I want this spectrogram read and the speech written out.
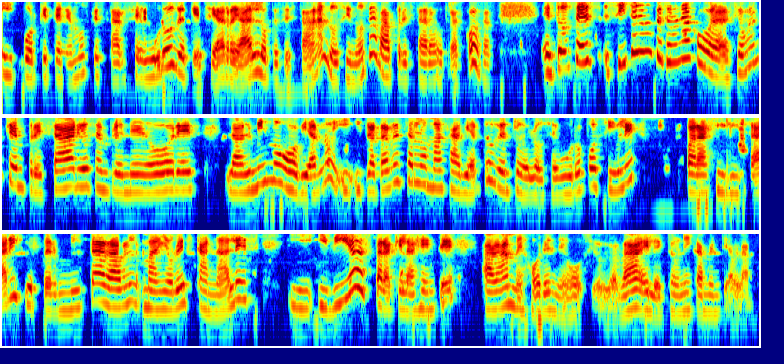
y porque tenemos que estar seguros de que sea real lo que se está dando, si no se va a prestar a otras cosas. Entonces, sí tenemos que hacer una colaboración entre empresarios, emprendedores, el mismo gobierno y, tratar de ser lo más abiertos dentro de lo seguro posible para agilizar y que permita dar mayores canales y, y vías para que la gente haga mejores negocios, ¿verdad? Electrónicamente hablando.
